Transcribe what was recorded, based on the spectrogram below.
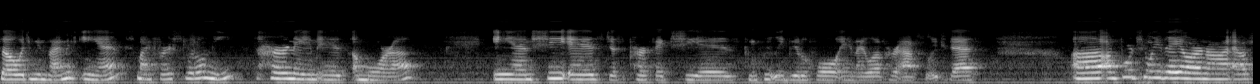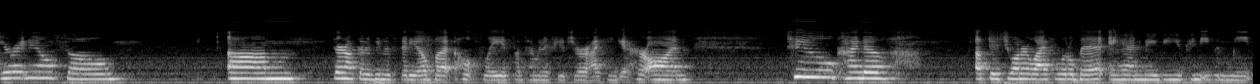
so which means I'm an aunt, my first little niece. Her name is Amora and she is just perfect. She is completely beautiful, and I love her absolutely to death. Uh, unfortunately, they are not out here right now, so um, they're not going to be in this video, but hopefully sometime in the future I can get her on to kind of update you on her life a little bit, and maybe you can even meet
